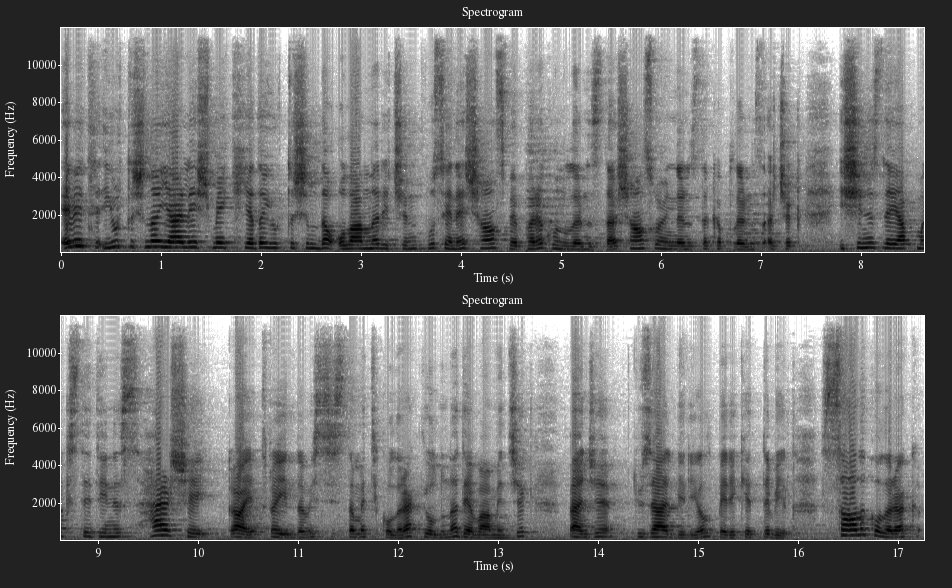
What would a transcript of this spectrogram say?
Evet yurt dışına yerleşmek ya da yurt dışında olanlar için bu sene şans ve para konularınızda, şans oyunlarınızda kapılarınız açık. İşinizle yapmak istediğiniz her şey gayet rayında ve sistematik olarak yoluna devam edecek. Bence güzel bir yıl, bereketli bir yıl. Sağlık olarak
